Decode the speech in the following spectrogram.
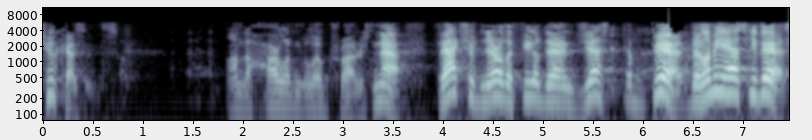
two cousins on the Harlem Globetrotters. Now, that should narrow the field down just a bit. But let me ask you this.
